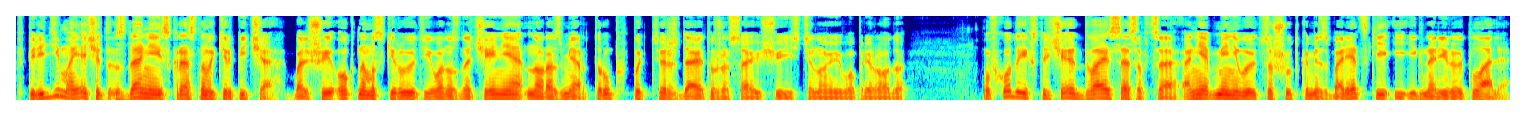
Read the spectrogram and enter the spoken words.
Впереди маячит здание из красного кирпича. Большие окна маскируют его назначение, но размер труб подтверждает ужасающую истинную его природу. У входа их встречают два эсэсовца. Они обмениваются шутками с Борецки и игнорируют Лаля.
